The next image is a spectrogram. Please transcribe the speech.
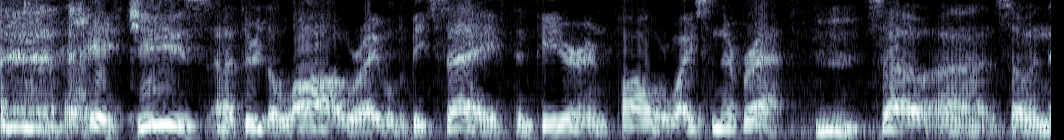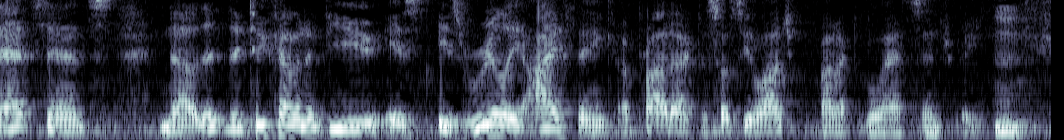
if Jews uh, through the law were able to be saved, then Peter and Paul were wasting their breath. Mm. So, uh, so in that sense, no, the, the, two covenant view is is really, I think, a product, a sociological product of the last century, mm.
